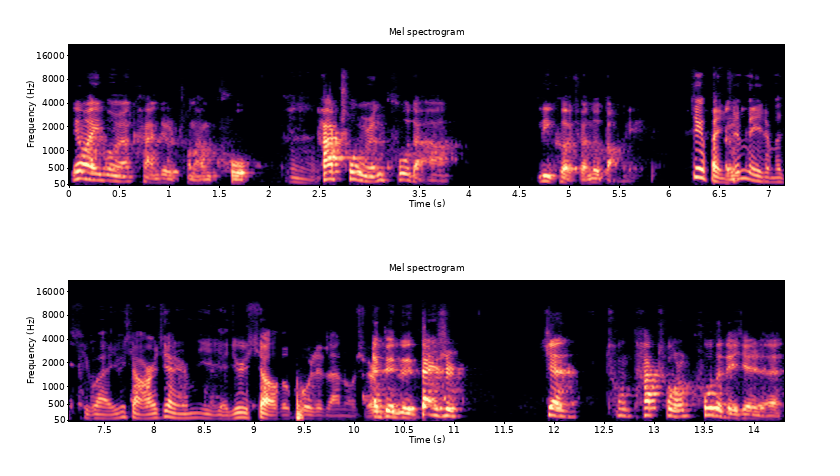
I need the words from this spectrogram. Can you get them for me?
另外一部分人看就是冲他们哭。嗯，他冲人哭的啊，立刻全都倒霉。这个本身没什么奇怪，因为小孩见什么也就是笑和哭这两种事儿。哎，对对，但是见冲他冲人哭的这些人，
